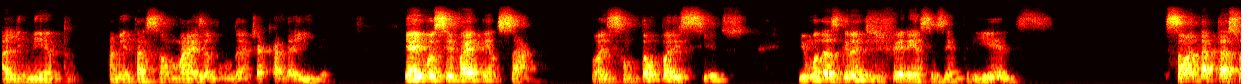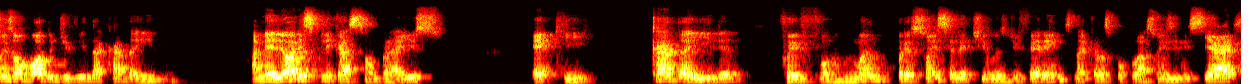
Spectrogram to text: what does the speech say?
alimento, alimentação mais abundante a cada ilha. E aí você vai pensar, nós são tão parecidos e uma das grandes diferenças entre eles são adaptações ao modo de vida a cada ilha. A melhor explicação para isso é que cada ilha foi formando pressões seletivas diferentes naquelas populações iniciais,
